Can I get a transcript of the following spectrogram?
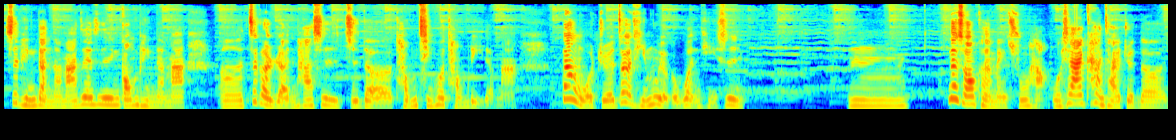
是平等的吗？这件事情公平的吗？嗯，这个人他是值得同情或同理的吗？但我觉得这个题目有个问题是，嗯，那时候可能没出好。我现在看才觉得，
